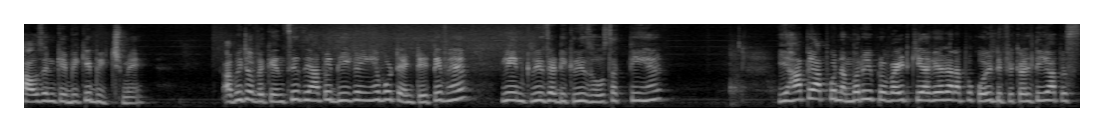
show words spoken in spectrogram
थाउज़ेंड के के बीच में। अभी जो वैकेंसीज यहाँ पे दी गई हैं, वो टेंटेटिव हैं, ये इंक्रीज़ या डिक्रीज़ हो सकती हैं। यहाँ पे आपको नंबर भी प्रोवाइड किया गया अगर आपको कोई डिफ़िकल्टी आप इस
